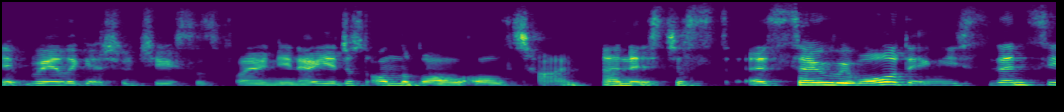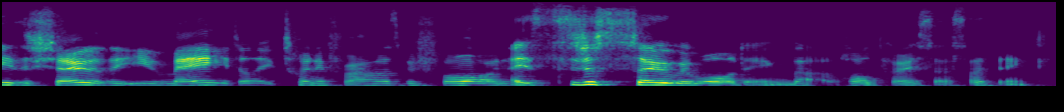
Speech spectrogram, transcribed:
It really gets your juices flowing. You know, you're just on the ball all the time, and it's just it's so rewarding. You then see the show that you made like 24 hours before, and it's just so rewarding that whole process. I think.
